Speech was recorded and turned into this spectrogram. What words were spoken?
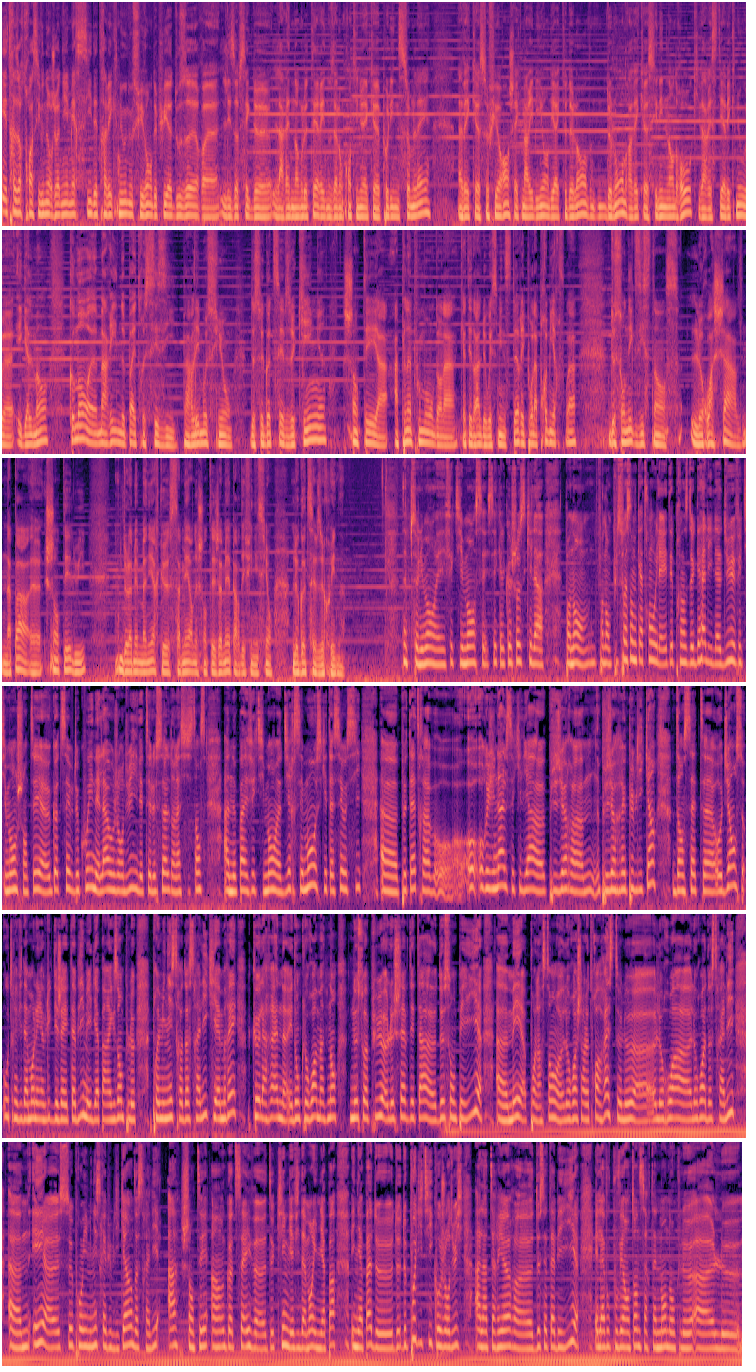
Est 13h03 si vous nous rejoignez. Merci d'être avec nous. Nous suivons depuis 12h euh, euh, les obsèques de la reine d'Angleterre et nous allons continuer avec euh, Pauline Sommelet, avec Sophie Orange, avec Marie Billon en direct de Londres, de Londres, avec Céline Landreau qui va rester avec nous également. Comment Marie ne pas être saisie par l'émotion de ce God Save the King? Chanté à, à, plein poumon dans la cathédrale de Westminster et pour la première fois de son existence, le roi Charles n'a pas euh, chanté, lui, de la même manière que sa mère ne chantait jamais par définition le God Save the Queen. Absolument, et effectivement, c'est quelque chose qu'il a pendant pendant plus de 64 ans où il a été prince de Galles, il a dû effectivement chanter euh, God Save the Queen, et là aujourd'hui, il était le seul dans l'assistance à ne pas effectivement euh, dire ces mots. Ce qui est assez aussi euh, peut-être euh, original, c'est qu'il y a plusieurs plusieurs républicains dans cette audience, outre évidemment les républiques déjà établies, mais il y a par exemple le premier ministre d'Australie qui aimerait que la reine et donc le roi maintenant ne soit plus le chef d'État euh, de son pays. Euh, mais pour l'instant, euh, le roi Charles III reste le, le roi, le roi d'Australie. et ce premier ministre républicain d'Australie a chanté un God Save the King. Évidemment, il n'y a pas, il n'y a pas de, de, de politique aujourd'hui à l'intérieur de cette abbaye. Et là, vous pouvez entendre certainement donc le, le,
